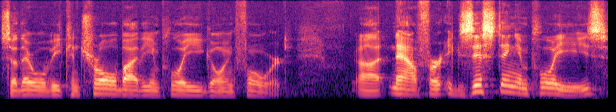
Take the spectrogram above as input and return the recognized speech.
So there will be control by the employee going forward. Uh, now, for existing employees,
